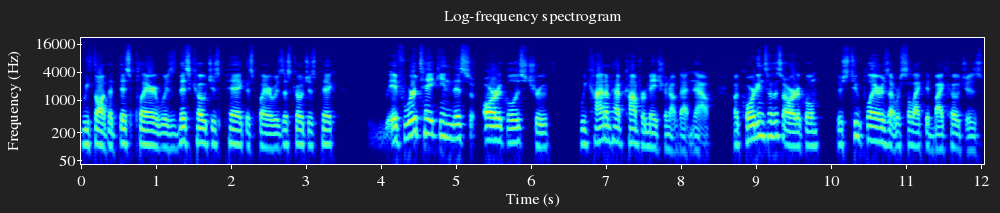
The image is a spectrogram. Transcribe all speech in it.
we thought that this player was this coach's pick, this player was this coach's pick. If we're taking this article as truth, we kind of have confirmation of that now. According to this article, there's two players that were selected by coaches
